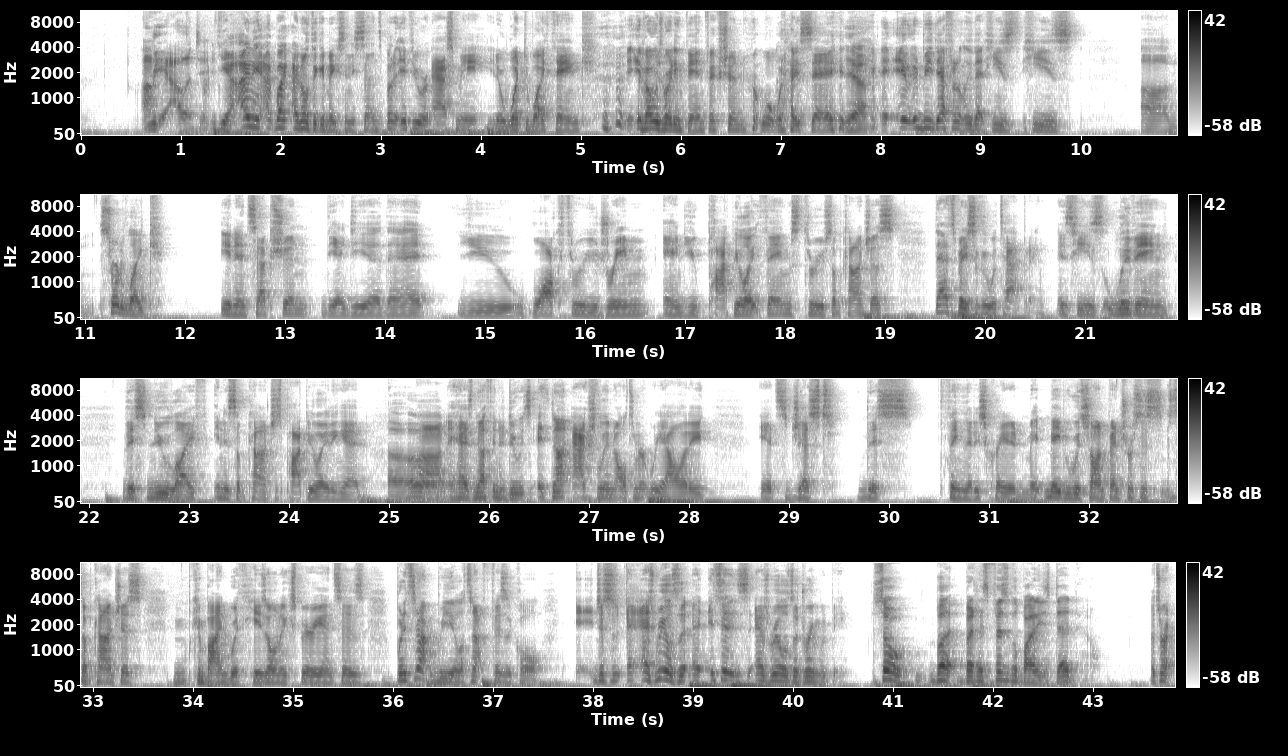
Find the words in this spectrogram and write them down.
reality? Yeah, I mean, I, I don't think it makes any sense. But if you were to ask me, you know, what do I think? if I was writing fan fiction, what would I say? Yeah. it, it would be definitely that he's he's um, sort of like in Inception, the idea that you walk through your dream and you populate things through your subconscious. That's basically what's happening. Is he's living this new life in his subconscious, populating it. Oh. Um, it has nothing to do. It's it's not actually an alternate reality. It's just this thing that he's created, maybe with Sean Fentress's subconscious combined with his own experiences. But it's not real. It's not physical. It just as real as it's as, as real as a dream would be. So, but but his physical body is dead now. That's right.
